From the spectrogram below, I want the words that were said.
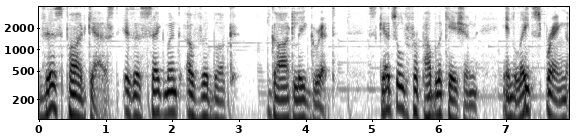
This podcast is a segment of the book Godly Grit, scheduled for publication in late spring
